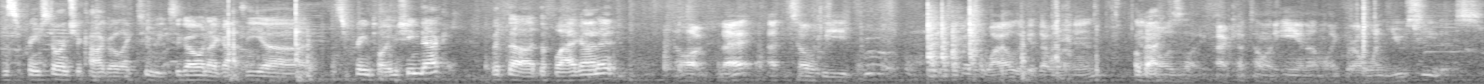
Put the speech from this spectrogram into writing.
the Supreme store in Chicago like two weeks ago, and I got the, uh, the Supreme toy machine deck with the the flag on it. Dog, that, uh, so we, it took us a while to get that one in. And Okay. I was like, I kept telling Ian, I'm like, bro, when you see this,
